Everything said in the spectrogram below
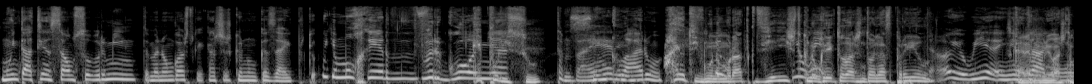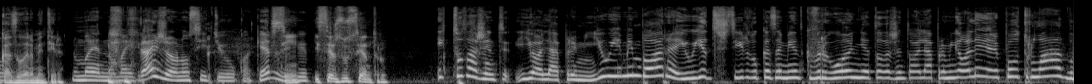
muita atenção sobre mim. Também não gosto porque é que achas que eu não casei, porque eu ia morrer de vergonha. É por isso? Também, Sério? claro. Ah, eu tive um namorado que dizia isto, eu que não ia- queria que toda a gente olhasse para ele. Não, eu ia Cara, entrar eu acho que no caso ele era mentira. numa, numa igreja ou num sítio qualquer Sim, e seres o centro. E toda a gente ia olhar para mim, eu ia-me embora, eu ia desistir do casamento, que vergonha, toda a gente a olhar para mim, olha para o outro lado,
